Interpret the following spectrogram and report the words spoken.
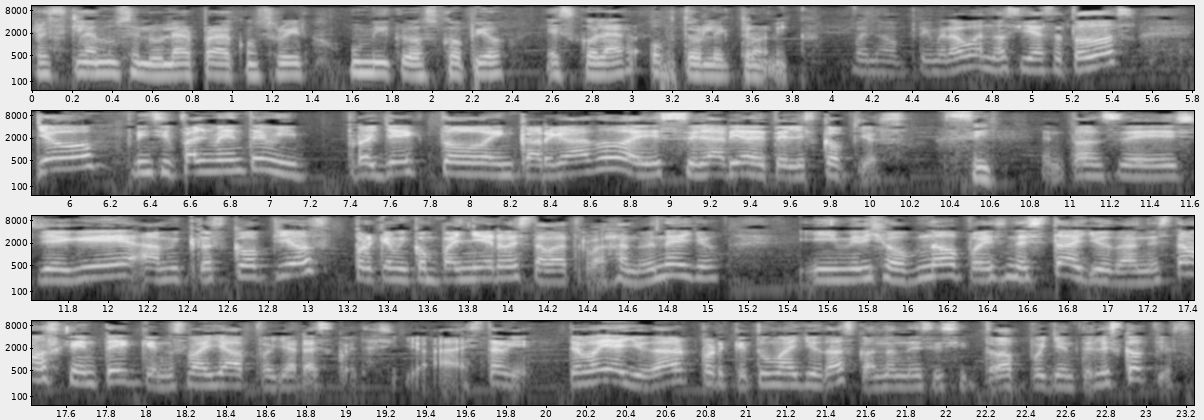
reciclando un celular para construir un microscopio escolar optoelectrónico? Bueno, primero buenos días a todos. Yo, principalmente, mi proyecto encargado es el área de telescopios. Sí. Entonces llegué a microscopios porque mi compañero estaba trabajando en ello y me dijo, no, pues necesito ayuda, necesitamos gente que nos vaya a apoyar a escuelas. Y yo, ah, está bien, te voy a ayudar porque tú me ayudas cuando necesito apoyo en telescopios.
